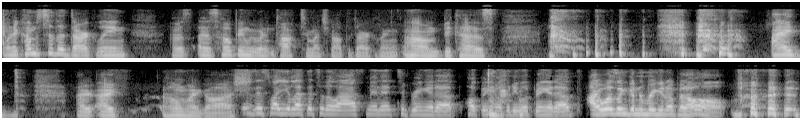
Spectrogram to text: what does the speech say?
when it comes to the Darkling, I was I was hoping we wouldn't talk too much about the Darkling, um, because I, I I Oh my gosh. Is this why you left it to the last minute to bring it up, hoping nobody would bring it up? I wasn't gonna bring it up at all, but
